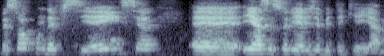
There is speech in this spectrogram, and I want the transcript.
pessoa com deficiência é, e assessoria LGBTQIA.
